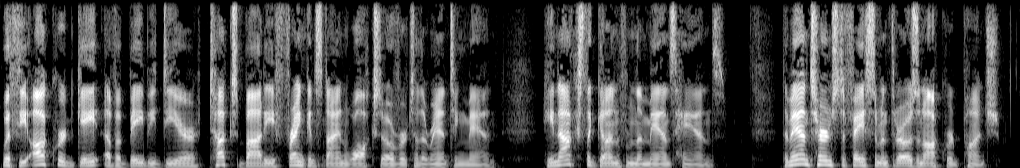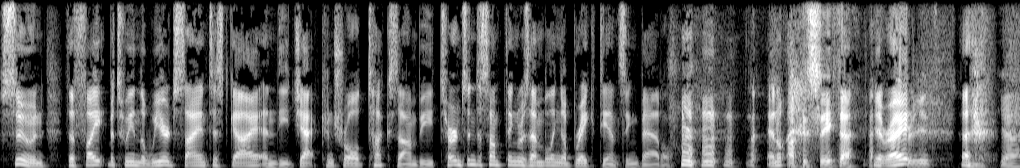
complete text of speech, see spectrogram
With the awkward gait of a baby deer, Tuck's body, Frankenstein walks over to the ranting man. He knocks the gun from the man's hands. The man turns to face him and throws an awkward punch. Soon, the fight between the weird scientist guy and the Jack controlled Tuck zombie turns into something resembling a breakdancing battle. and, I could see that. yeah, right? Yeah.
